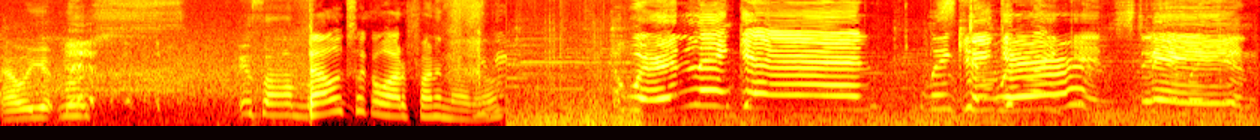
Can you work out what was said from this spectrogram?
Elliot Moose. It's on. That looks like a lot of fun in there though. We're in Lincoln. Lincoln, where? Lincoln. Lincoln.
